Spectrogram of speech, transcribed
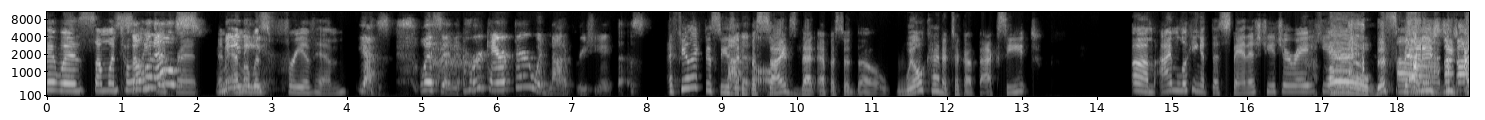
it was someone totally Someone different else, and maybe. Emma was free of him. Yes. Listen, her character would not appreciate this. I feel like this season, at all. besides that episode, though, Will kind of took a backseat. Um, I'm looking at the Spanish teacher right here. Oh, the Spanish Um, teacher! I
